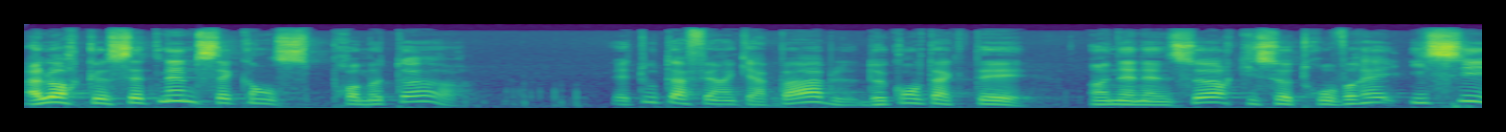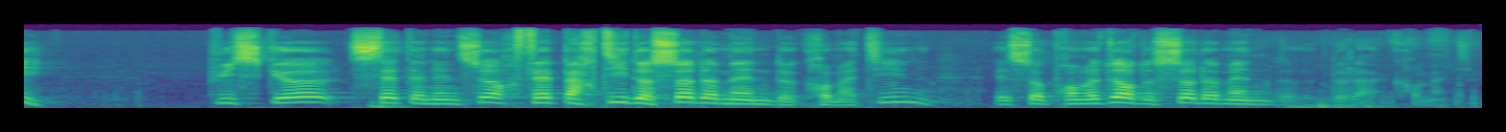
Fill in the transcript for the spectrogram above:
alors que cette même séquence promoteur est tout à fait incapable de contacter un enhancer qui se trouverait ici, puisque cet enhancer fait partie de ce domaine de chromatine et ce promoteur de ce domaine de, la chromatine.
